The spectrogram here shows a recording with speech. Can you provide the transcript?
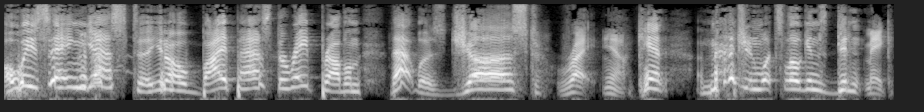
always saying yes to, you know, bypass the rape problem, that was just right. Yeah. Can't imagine what slogans didn't make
